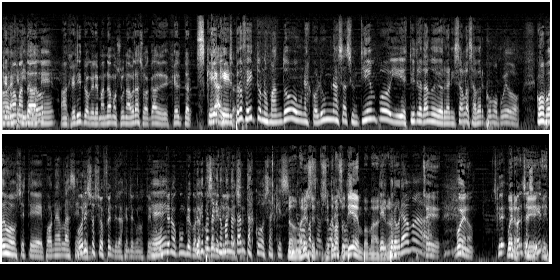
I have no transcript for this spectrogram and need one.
señor, que nos ha mandado. también. Angelito que le mandamos un abrazo acá de Helter Que, que el profe Héctor nos mandó unas columnas hace un tiempo y estoy tratando de organizarlas a ver cómo puedo, cómo podemos este, ponerlas en Por el- eso se ofende la gente con usted, porque ¿Eh? usted no cumple con Lo las que pasa cosas es que nos manda hacer. tantas cosas que si No, no, Mario va a se- pasar se toma su tiempo, Mario, Del ¿no? programa. Sí, bueno, ¿le Bueno, parece eh, seguir?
